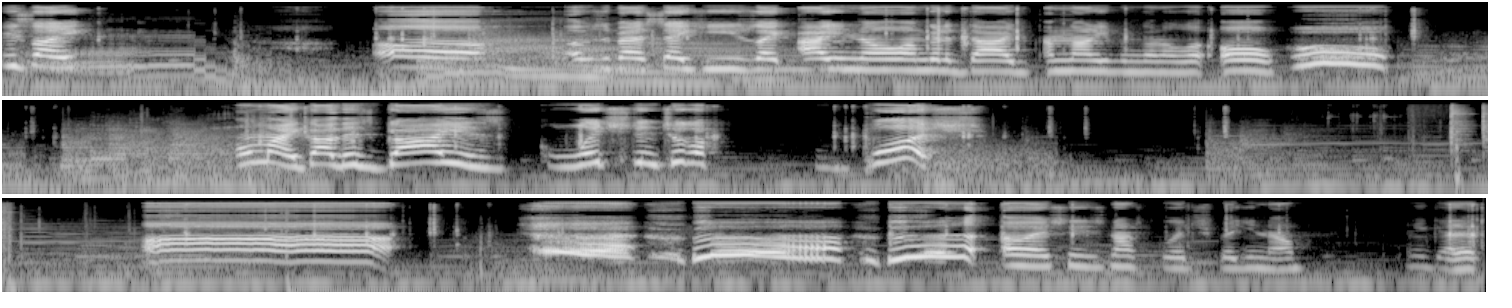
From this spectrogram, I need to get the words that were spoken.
He's like, uh, I was about to say, he's like, I know I'm gonna die. I'm not even gonna look. Oh, oh, my god, this guy is glitched into the bush. Uh, oh, actually, he's not glitched, but you know, you get it.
